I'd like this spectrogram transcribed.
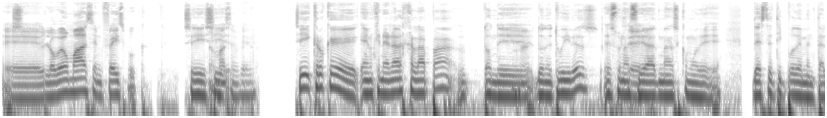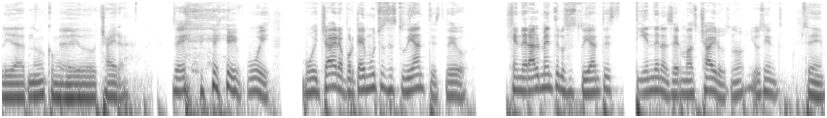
Eh, Lo veo más en Facebook. sí, sí. más en Facebook. Sí, creo que en general Jalapa, donde, donde tú vives, es una Sí. ciudad más como de, de este tipo de mentalidad, ¿no? Como medio chaira. Sí, muy, muy chaira, porque hay muchos estudiantes, te digo. Generalmente los estudiantes tienden a ser más chairos, ¿no? Yo siento. Sí.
